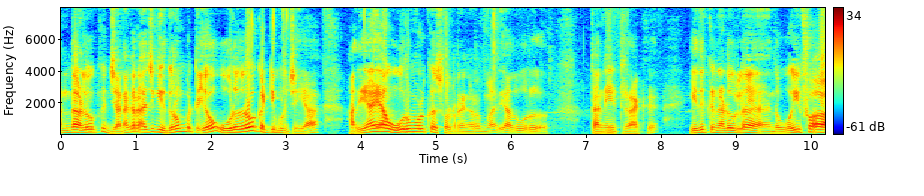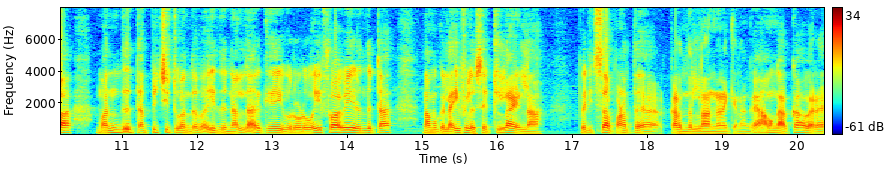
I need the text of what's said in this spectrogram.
அந்த அளவுக்கு ஜனகராஜுக்கு இது ரொம்ப ஐயோ ஒரு தடவை கட்டி பிடிச்சையா? அது ஏன் ஏன் ஊர் முழுக்க சொல்கிறேங்கிற மாதிரி அது ஒரு தனி ட்ராக்கு இதுக்கு நடுவில் இந்த ஒய்ஃபாக வந்து தப்பிச்சிட்டு வந்தவ இது நல்லா இருக்கே இவரோட ஒய்ஃபாகவே இருந்துட்டா நமக்கு லைஃப்பில் செட்டில் ஆகிடலாம் பெருசாக பணத்தை கறந்துடலான்னு நினைக்கிறாங்க. அவங்க அக்கா வேறு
